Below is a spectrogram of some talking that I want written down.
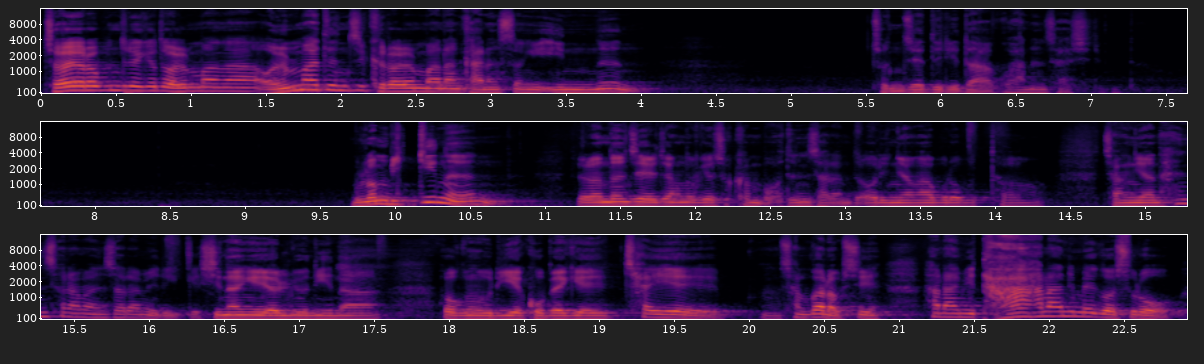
저 여러분들에게도 얼마나 얼마든지 그럴 만한 가능성이 있는 존재들이다고 하는 사실입니다. 물론 믿기는 런던 제일장로교에 속한 모든 사람들 어린 영합으로부터 작년 한 사람 한 사람이 이렇게 신앙의 연륜이나 혹은 우리의 고백의 차이에 상관없이 하나님이 다 하나님의 것으로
